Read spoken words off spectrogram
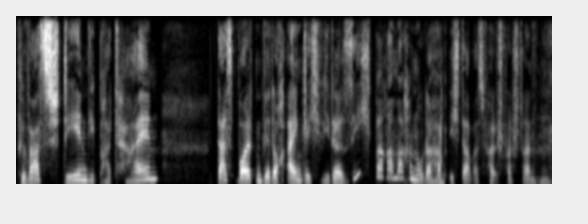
Für was stehen die Parteien? Das wollten wir doch eigentlich wieder sichtbarer machen oder habe ich da was falsch verstanden?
